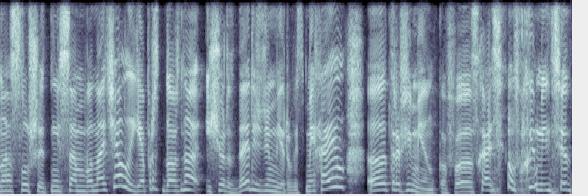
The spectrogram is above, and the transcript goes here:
нас слушает не с самого начала, я просто должна еще раз да, резюмировать. Михаил э, Трофименков э, сходил в комитет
